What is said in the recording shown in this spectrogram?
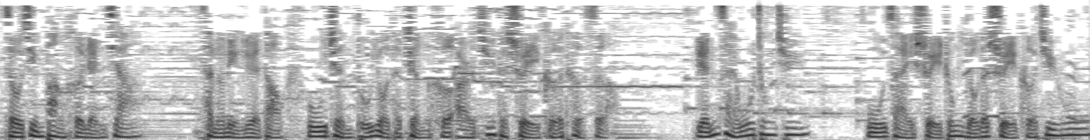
走进傍河人家，才能领略到乌镇独有的整河而居的水阁特色。人在屋中居，屋在水中游的水阁居屋，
